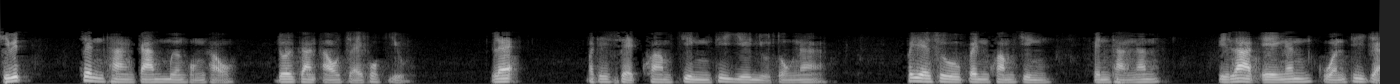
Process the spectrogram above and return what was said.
ชีวิตเส้นทางการเมืองของเขา โดยการเอาใจพวกอยู่และ ปฏิเสธความจริงที่ยืนอยู่ตรงหน้า พระเยซูเป็นความจริงเป็นทางนั้นปิลาตเองนั้นควรที่จะ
